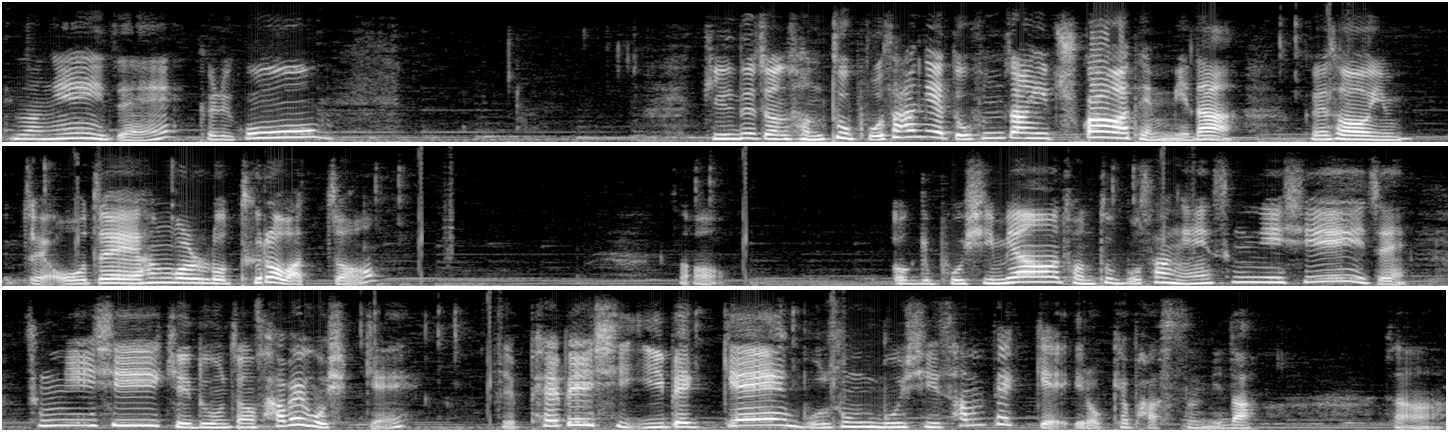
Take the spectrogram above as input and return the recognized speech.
훈장에 이제 그리고 길드전 전투 보상에도 훈장이 추가가 됩니다. 그래서 이제 어제 한 걸로 들어왔죠. 그래서 여기 보시면 전투 보상에 승리 시 이제 승리 시 길드 훈장 450개, 이제 패배 시 200개, 무승부 시 300개 이렇게 받습니다. 자,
